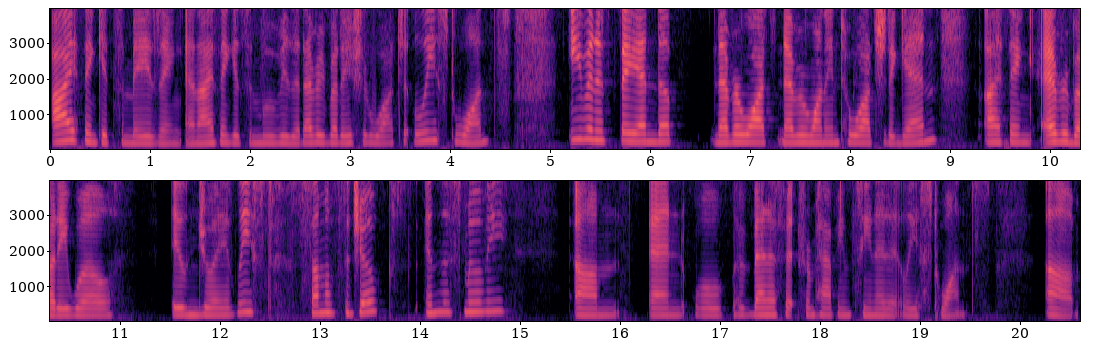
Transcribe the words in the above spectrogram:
I think it's amazing and I think it's a movie that everybody should watch at least once. Even if they end up never watch never wanting to watch it again, I think everybody will enjoy at least some of the jokes in this movie. Um, and will benefit from having seen it at least once. Um,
